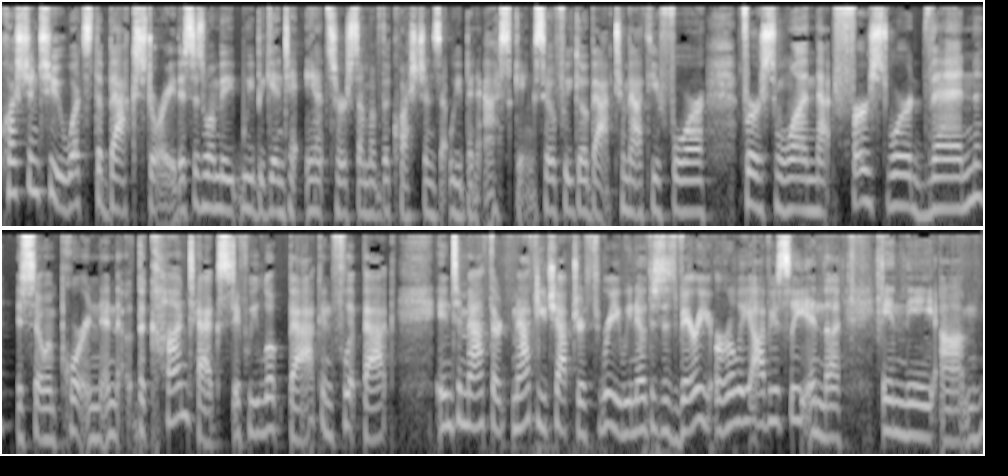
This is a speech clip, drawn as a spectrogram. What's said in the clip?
Question two, what's the backstory? This is when we, we begin to answer some of the questions that we've been asking. So if we go back to Matthew 4, verse 1, that first word then is so important. And the context, if we look back and flip back into Matthew, Matthew chapter 3, we know this is very early, obviously, in the, in the um,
